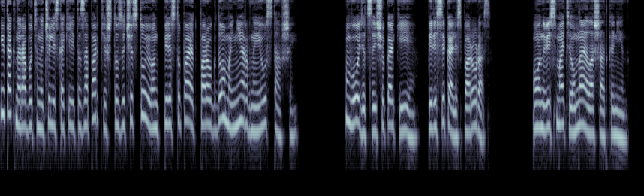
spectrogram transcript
И так на работе начались какие-то запарки, что зачастую он переступает порог дома нервный и уставший. Водятся еще какие, пересекались пару раз. Он весьма темная лошадка, Нин.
